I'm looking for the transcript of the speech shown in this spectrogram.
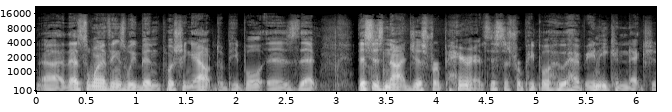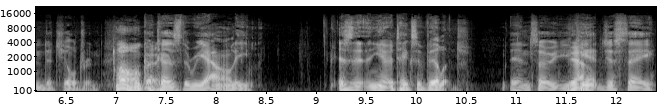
that's one of the things we've been pushing out to people is that this is not just for parents. This is for people who have any connection to children. Oh, okay. Because the reality is that you know it takes a village and so you yeah. can't just say,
